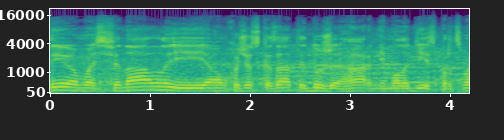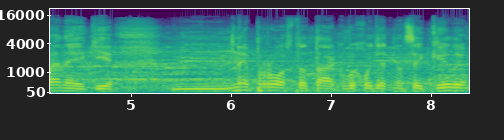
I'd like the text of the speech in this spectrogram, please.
дивимось фінал, і я вам хочу сказати, дуже гарні молоді спортсмени, які не просто так виходять на цей килим,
